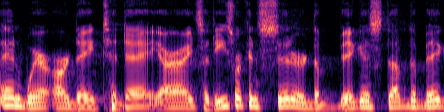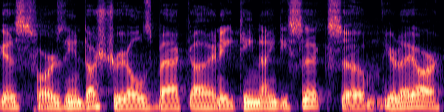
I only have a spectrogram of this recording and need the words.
and where are they today? All right, so these were considered the biggest of the biggest as far as the industrials back uh, in 1896. So here they are.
